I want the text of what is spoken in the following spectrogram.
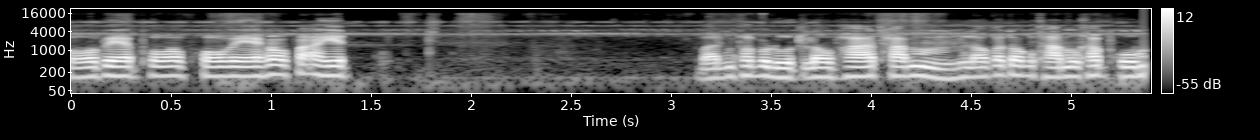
พอแวพอพอแวเข้าพาเฮ็ดบรรพบุรุษเราพาทำเราก็ต้องทำครับผม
